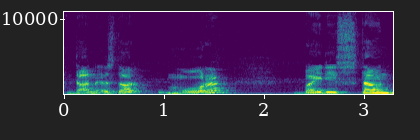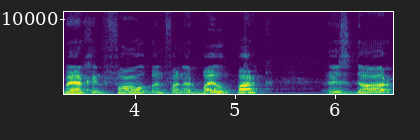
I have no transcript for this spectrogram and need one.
Dan is daar morgen, by die Stoneberg en Val Van der Bijlpark, is daar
